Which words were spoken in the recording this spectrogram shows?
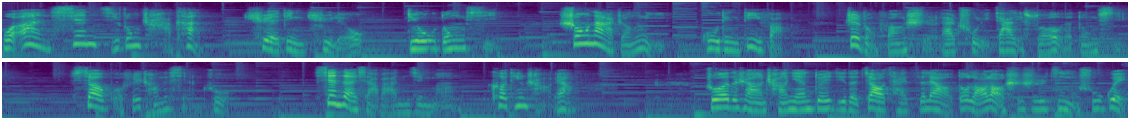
我按先集中查看、确定去留、丢东西、收纳整理、固定地方这种方式来处理家里所有的东西，效果非常的显著。现在下班进门，客厅敞亮，桌子上常年堆积的教材资料都老老实实进了书柜，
